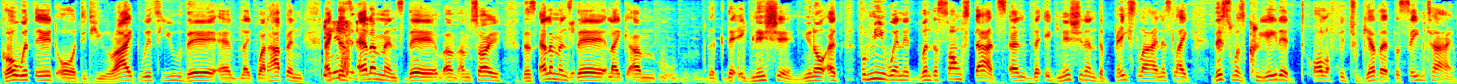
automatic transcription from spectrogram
go with it, or did he write with you there? And like what happened? Like there's elements there. Um, I'm sorry. There's elements there. Like um the the ignition. You know, at, for me when it when the song starts and the ignition and the bass line, it's like this was created all of it together at the same time.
